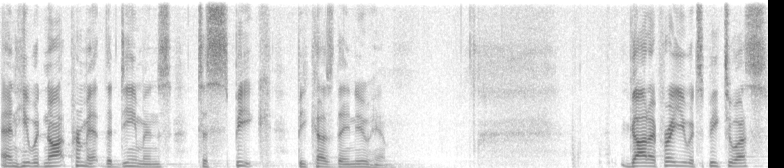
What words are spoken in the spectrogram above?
and he would not permit the demons to speak because they knew him. God, I pray you would speak to us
